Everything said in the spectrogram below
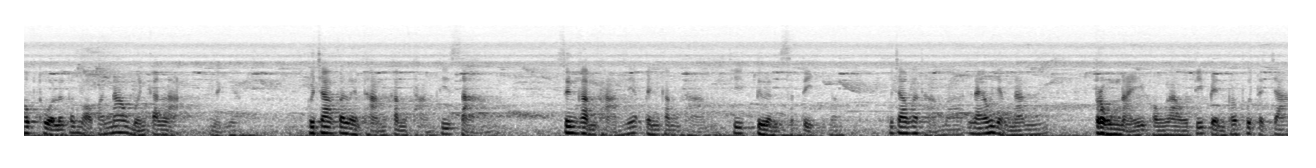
ทบทวนแล้วก็บอกว่าเน่าเหมือนกันละอย่างเงี้ย พระเจ้าก็เลยถามคำถามที่สามซึ่งคำถามเนี้ยเป็นคำถามที่เตือนสติเนาะพระเจ้าก็ถามว่าแล้วอย่างนั้นตรงไหนของเราที่เป็นพระพุทธเจ้า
